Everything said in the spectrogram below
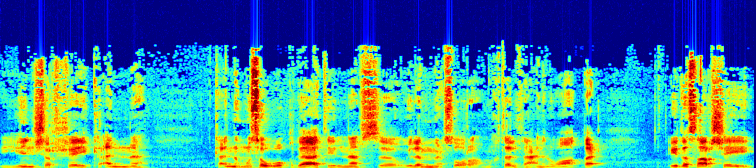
ينشر شيء كأنه كأنه مسوق ذاتي لنفسه ويلمع صورة مختلفة عن الواقع. إذا صار شيء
